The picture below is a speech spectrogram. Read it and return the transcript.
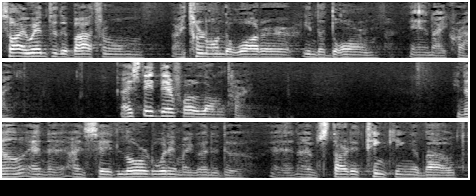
So I went to the bathroom, I turned on the water in the dorm, and I cried. I stayed there for a long time. You know, and uh, I said, Lord, what am I going to do? And I started thinking about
